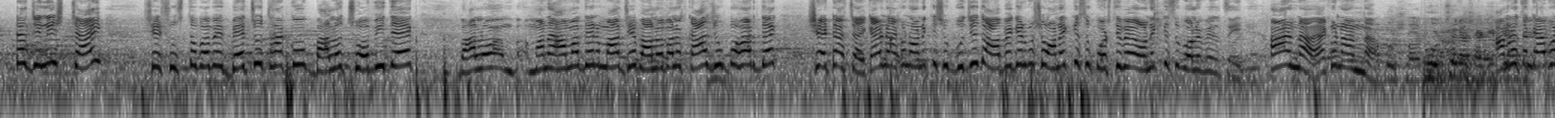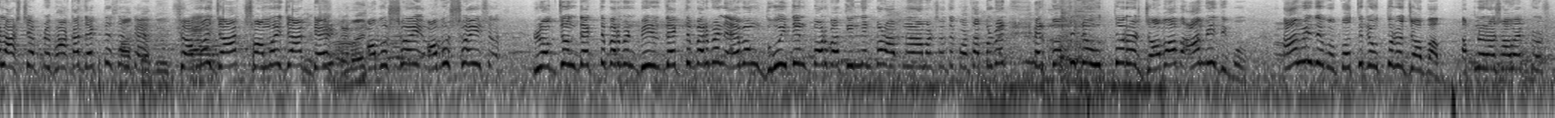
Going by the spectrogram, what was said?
একটা জিনিস চাই, সে সুস্থভাবে বেঁচে থাকুক, ভালো ছবি দেখ ভালো মানে আমাদের মাঝে ভালো ভালো কাজ উপহার দেখ সেটা চাই। কারণ এখন অনেক কিছু বুঝি তো আবেগের বসে অনেক কিছু করতে ভাই অনেক কিছু বলে ফেলছি। আর না এখন আর না। আমরা তো কেবল আসছি আপনি ফাঁকা দেখতেছেন? সময় যাক সময় যাক অবশ্যই অবশ্যই লোকজন দেখতে পারবেন ভিড় দেখতে পারবেন এবং দুই দিন পর বা তিন দিন পর আপনারা আমার সাথে কথা বলবেন। এর প্রতিটা উত্তরের জবাব আমি দিব। আমি দেবো প্রতিটা উত্তরের জবাব। আপনারা সবাই প্রশ্ন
